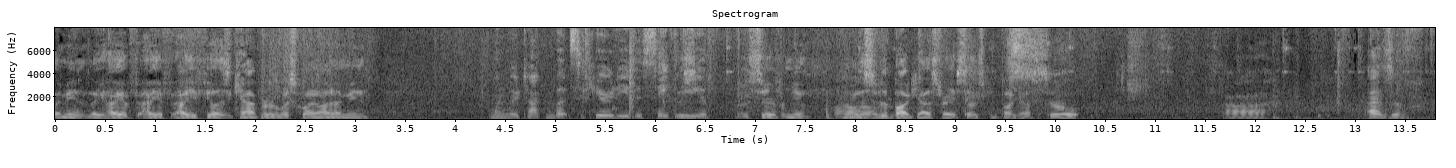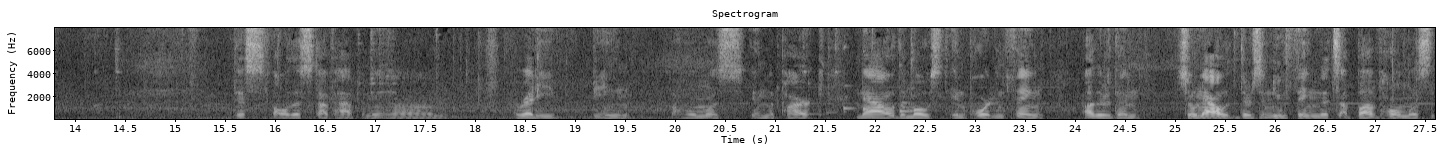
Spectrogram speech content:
I mean, like how you how you how you feel as a camper? What's going on? I mean, when we we're talking about security the safety is, of let's hear it from you. I mean, this is for the podcast, right? So it's been podcast. So, uh, as of this, all this stuff happening, um, already being homeless in the park, now the most important thing, other than so now there's a new thing that's above homelessness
